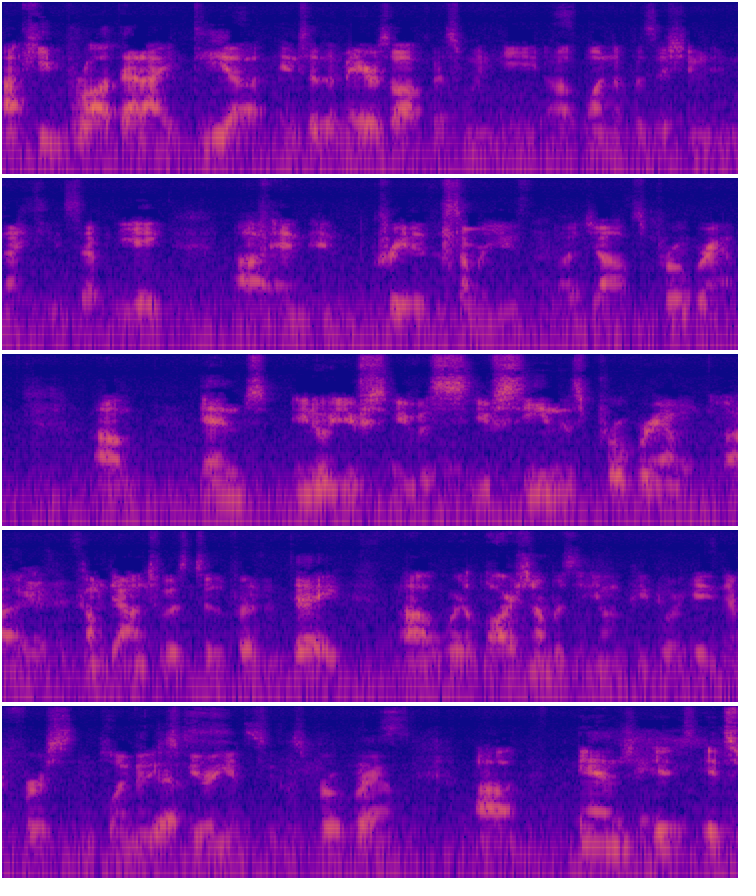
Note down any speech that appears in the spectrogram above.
Uh, he brought that idea into the mayor's office when he uh, won the position in 1978 uh, and, and, created the Summer Youth uh, Jobs Program. Um, and you know you've you've you've seen this program uh, come down to us to the present day, uh, where large numbers of young people are getting their first employment Yes. experience through this program. Yes. And it's it's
